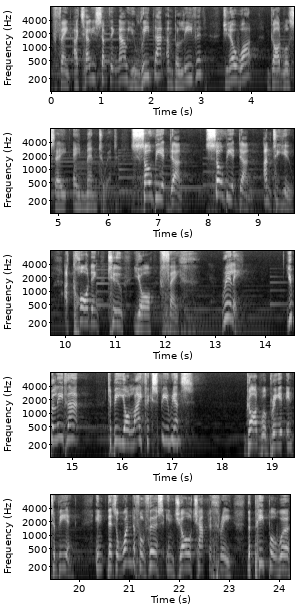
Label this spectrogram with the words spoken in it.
faint. I tell you something now, you read that and believe it. Do you know what? God will say amen to it. So be it done. So be it done unto you according to your faith. Really? You believe that to be your life experience? God will bring it into being. In, there's a wonderful verse in Joel chapter 3. The people were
